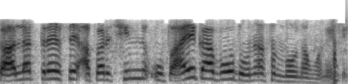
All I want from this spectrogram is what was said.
कालत्रय से अपरिछिन्न उपाय का बोध होना संभव न होने से।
